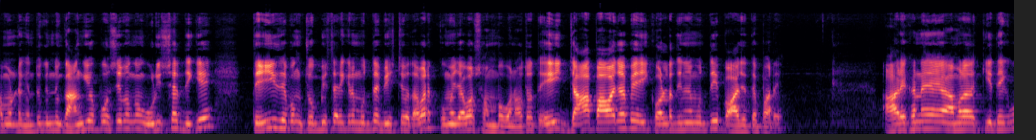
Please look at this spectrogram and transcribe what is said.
এমনটা কিন্তু কিন্তু গাঙ্গীয় পশ্চিমবঙ্গ এবং উড়িষ্যার দিকে তেইশ এবং চব্বিশ তারিখের মধ্যে বৃষ্টিপাত আবার কমে যাওয়ার সম্ভাবনা। অর্থাৎ এই যা পাওয়া যাবে এই কলটা দিনের মধ্যেই পাওয়া যেতে পারে। আর এখানে আমরা কি দেখব?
